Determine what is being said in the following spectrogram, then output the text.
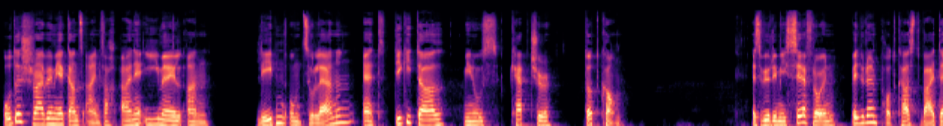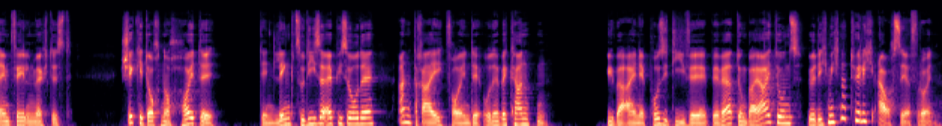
Oder schreibe mir ganz einfach eine E-Mail an leben um zu lernen at digital-capture.com. Es würde mich sehr freuen, wenn du den Podcast weiterempfehlen möchtest. Schicke doch noch heute den Link zu dieser Episode an drei Freunde oder Bekannten. Über eine positive Bewertung bei iTunes würde ich mich natürlich auch sehr freuen.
